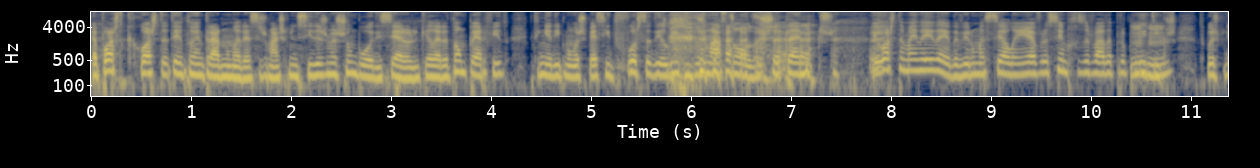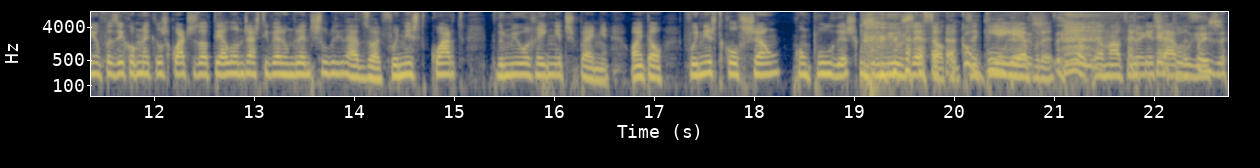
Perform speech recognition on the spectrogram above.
Aposto que Costa tentou entrar numa dessas mais conhecidas, mas chumbou. Disseram-lhe que ele era tão pérfido que tinha para uma espécie de força de elite dos maçons, os satânicos. Eu gosto também da ideia de haver uma cela em Évora sempre reservada para políticos. Depois podiam fazer como naqueles quartos de hotel onde já estiveram grandes celebridades. Olha, foi neste quarto que dormiu a Rainha de Espanha. Ou então, foi neste colchão com pulgas que dormiu José Sócrates, aqui em pulgas. Évora. Sim, ele, ele na altura queixava-se.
